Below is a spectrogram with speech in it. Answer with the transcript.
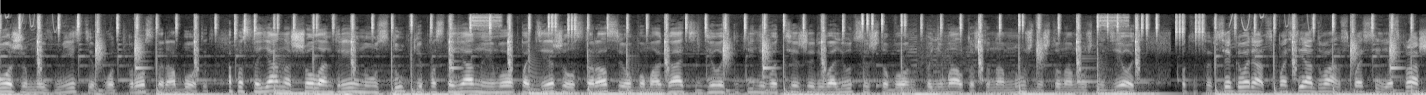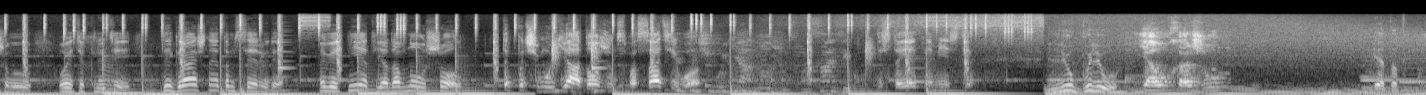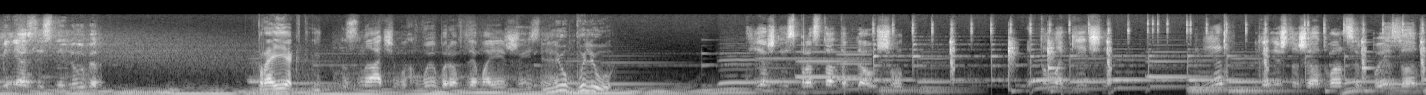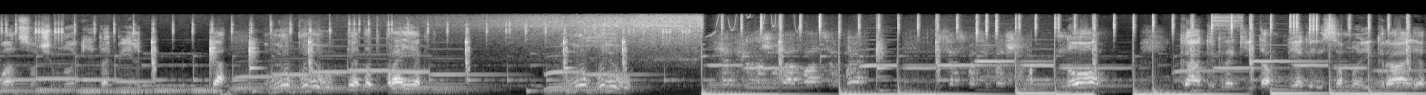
Можем мы вместе вот просто работать. Я постоянно шел Андрею на уступки, постоянно его поддерживал, старался его помогать, делать какие-либо те же революции, чтобы он понимал то, что нам нужно, что нам нужно делать. Вот все говорят, спаси адванс, спаси. Я спрашиваю у этих людей, ты играешь на этом сервере? Он говорит, нет, я давно ушел. Так почему я должен спасать его Почему я должен спасать его? и стоять на месте? Люблю Я ухожу, этот меня здесь не любят. Проект. Значимых выборов для моей жизни. Люблю. Я же неспроста тогда ушел. Это логично. Нет? Конечно же, Advance RP за Advance очень многие топили. Я люблю этот проект. Люблю. Я перехожу на Advance RP. Всем спасибо большое. Но как игроки там бегали со мной, играли,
